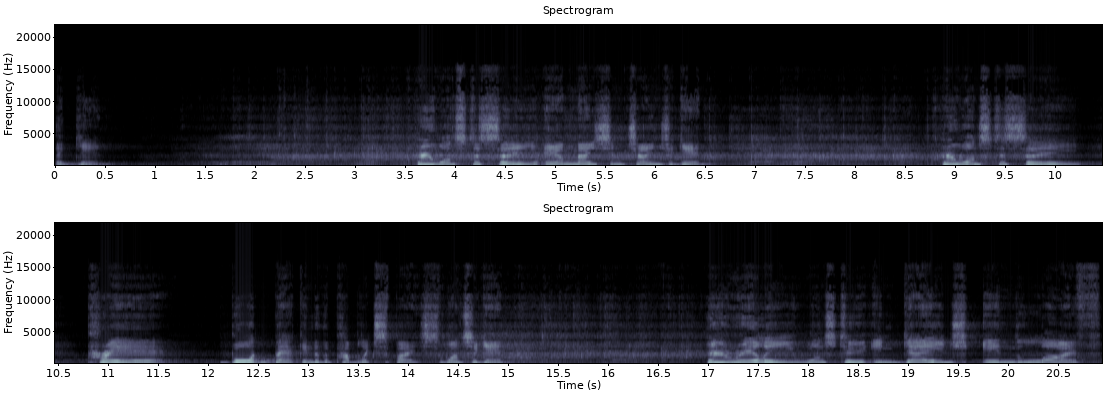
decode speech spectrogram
again? Who wants to see our nation change again? Who wants to see prayer brought back into the public space once again? Who really wants to engage in life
